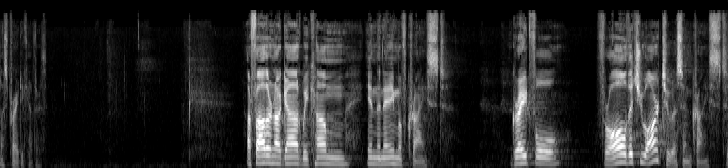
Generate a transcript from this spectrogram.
Let's pray together. Our Father and our God, we come in the name of Christ, grateful for all that you are to us in Christ.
